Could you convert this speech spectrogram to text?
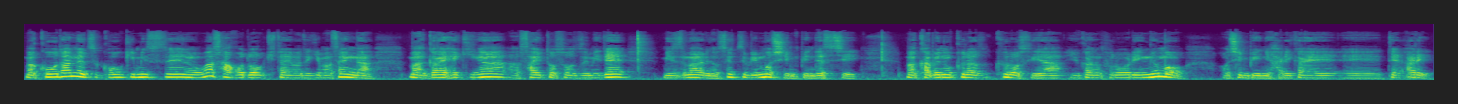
まあ、高断熱、高気密性能はさほど期待はできませんが、まあ、外壁が再塗装済みで、水回りの設備も新品ですし、まあ、壁のクロスや床のフローリングも新品に張り替えてあり、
